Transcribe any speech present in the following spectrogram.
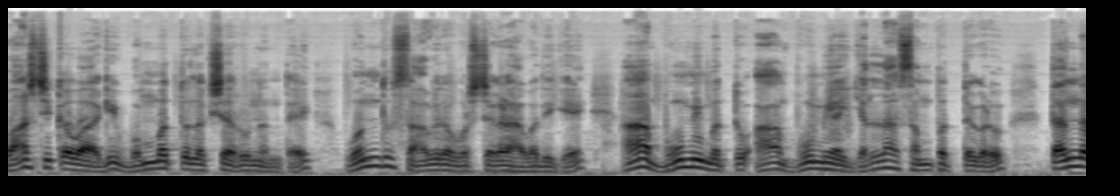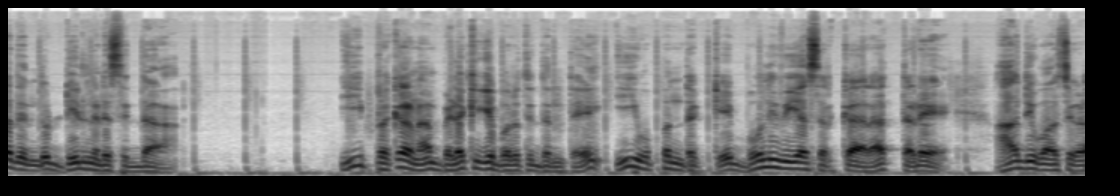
ವಾರ್ಷಿಕವಾಗಿ ಒಂಬತ್ತು ಲಕ್ಷ ರುನಂತೆ ಒಂದು ಸಾವಿರ ವರ್ಷಗಳ ಅವಧಿಗೆ ಆ ಭೂಮಿ ಮತ್ತು ಆ ಭೂಮಿಯ ಎಲ್ಲ ಸಂಪತ್ತುಗಳು ತನ್ನದೆಂದು ಡೀಲ್ ನಡೆಸಿದ್ದ. ಈ ಪ್ರಕರಣ ಬೆಳಕಿಗೆ ಬರುತ್ತಿದ್ದಂತೆ ಈ ಒಪ್ಪಂದಕ್ಕೆ ಬೋಲಿವಿಯಾ ಸರ್ಕಾರ ತಡೆ. ಆದಿವಾಸಿಗಳ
